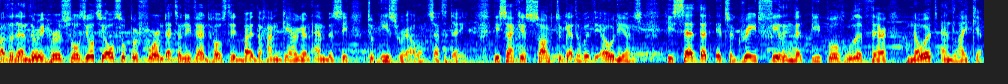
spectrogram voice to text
Other than the rehearsals, Józsi also performed at an event hosted by the Hungarian embassy to Israel on Saturday. He sang his song together with the audience. He said that it's a great feeling that people who live there know it and like it.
